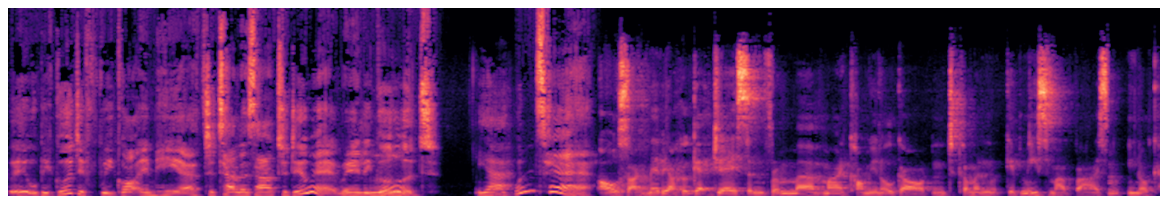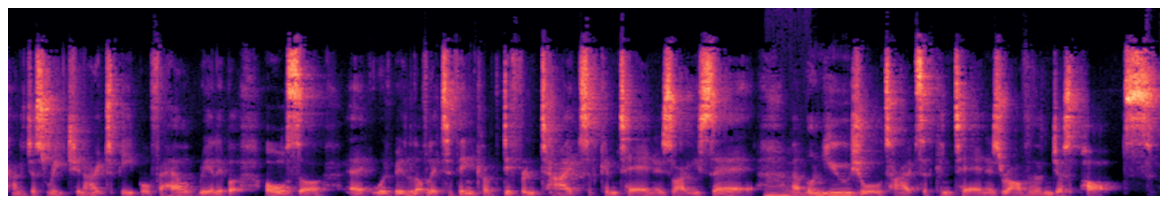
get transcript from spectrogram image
It would be good if we got him here to tell us how to do it. Really good. Yeah. Wouldn't it? Also, maybe I could get Jason from uh, my communal garden to come and give me some advice. You know, kind of just reaching out to people for help, really. But also, it would be lovely to think of different types of containers, like you say, uh, unusual types of containers rather than just pots.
